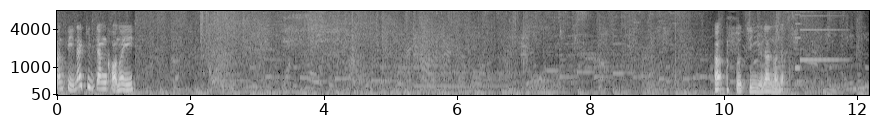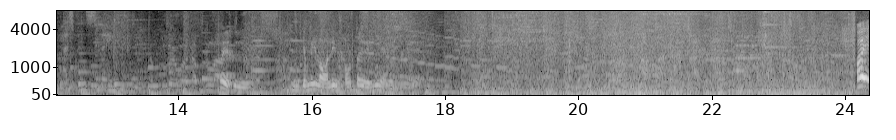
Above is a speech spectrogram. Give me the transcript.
อันตีน่ากินจังขอหน่อยอะตัวจริงอยู่นั่นเหรอเนี่ย จะไม่รอเล่นเคาน์เตอร์ที่อะไรนั่นเลยเฮ้ย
